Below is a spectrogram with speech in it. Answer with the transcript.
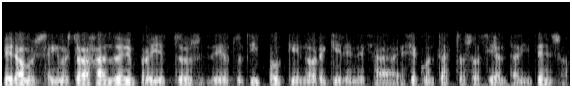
Pero vamos, seguimos trabajando en proyectos de otro tipo que no requieren esa, ese contacto social tan intenso.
